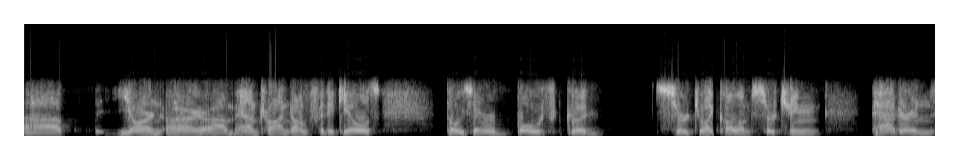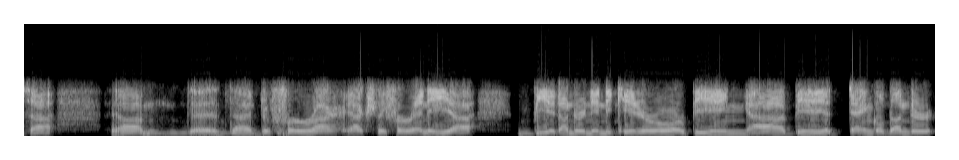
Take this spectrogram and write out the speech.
uh, yarn or um, Antron for the gills. Those are both good search. I call them searching patterns. Uh, um, that for uh, actually for any uh, be it under an indicator or being uh, be it dangled under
